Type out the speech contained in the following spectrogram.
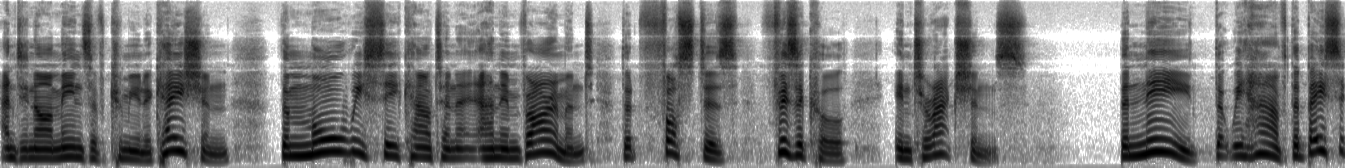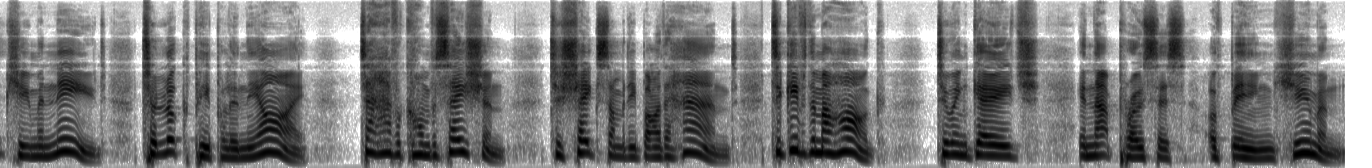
and in our means of communication, the more we seek out an, an environment that fosters physical interactions. The need that we have, the basic human need to look people in the eye, to have a conversation, to shake somebody by the hand, to give them a hug, to engage in that process of being human.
